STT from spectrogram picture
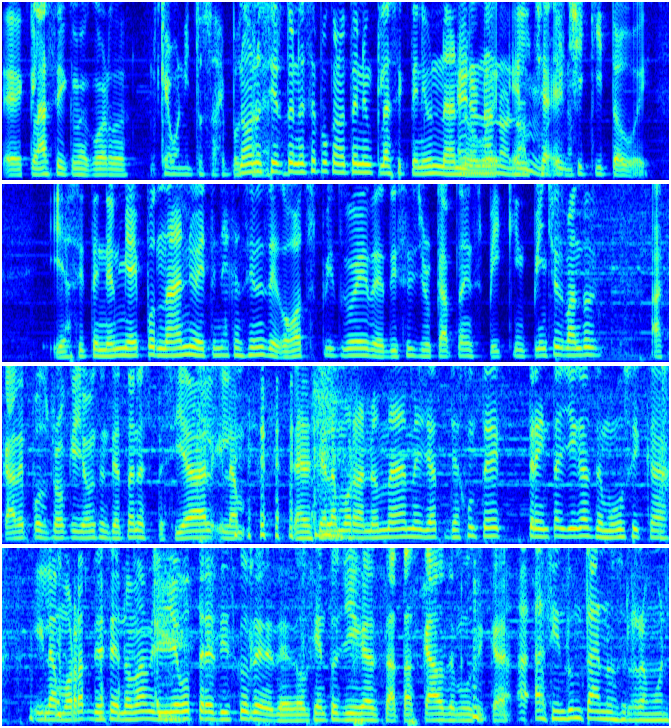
eh, Classic, me acuerdo. Qué bonitos iPods. no, no es cierto. En esa época no tenía un Classic, tenía un Nano, Era güey. Nano, ¿no? el, cha- el chiquito, güey. Y así tenía el- mi iPod Nano y ahí tenía canciones de Godspeed, güey, de This Is Your Captain Speaking. Pinches bandas acá de post-rock y yo me sentía tan especial. Y la, le decía a la morra, no mames, ya, ya junté 30 gigas de música. Y la morra dice, no mames, yo llevo tres discos de, de 200 gigas atascados de música. Ha- Haciendo un Thanos, el Ramón.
